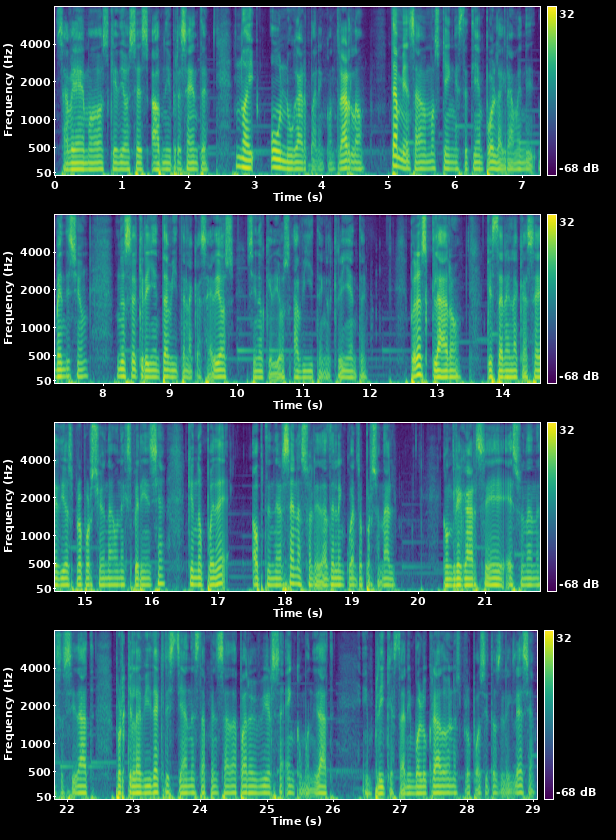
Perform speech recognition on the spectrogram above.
Sabemos que Dios es omnipresente, no hay un lugar para encontrarlo. También sabemos que en este tiempo la gran bendición no es que el creyente habite en la casa de Dios, sino que Dios habita en el creyente. Pero es claro que estar en la casa de Dios proporciona una experiencia que no puede obtenerse en la soledad del encuentro personal. Congregarse es una necesidad porque la vida cristiana está pensada para vivirse en comunidad. Implica estar involucrado en los propósitos de la iglesia,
